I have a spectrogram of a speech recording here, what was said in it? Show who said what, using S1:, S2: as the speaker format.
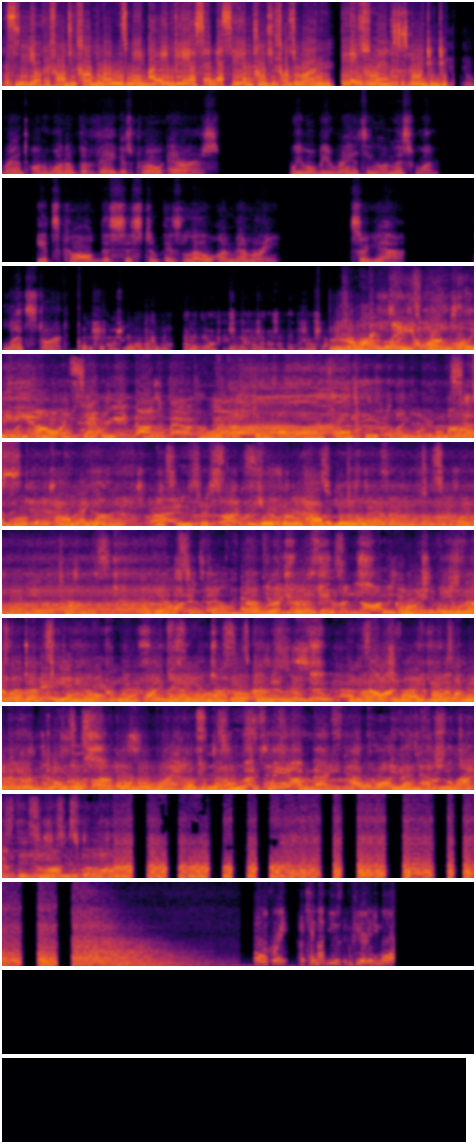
S1: This video for 2021 was made by AVS and in 2021. Today's rant is going to be
S2: a rant on one of the Vegas Pro errors. We will be ranting on this one. It's called the system is low on memory. So yeah. Let's start.
S3: Jamal Lawrence range boy 107. No, more if Jamal Lawrence range group 107. Oh my god, this user sucks. He has he told everyone to support Mila Thomas and he also fell in love with Moses. And made a video of us getting married. But I am not his girlfriend. He is only five years old, and is a scientist. I hope this user gets terminated, even though she likes this user. Oh great, I cannot use the computer anymore.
